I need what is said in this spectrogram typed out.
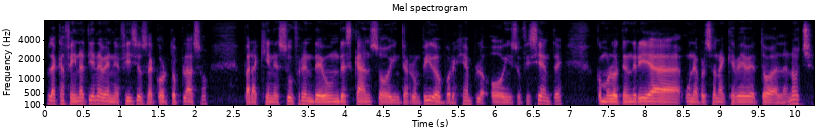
la cafeína tiene beneficios a corto plazo para quienes sufren de un descanso interrumpido, por ejemplo, o insuficiente, como lo tendría una persona que bebe toda la noche.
